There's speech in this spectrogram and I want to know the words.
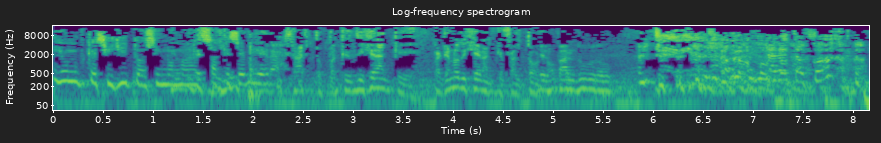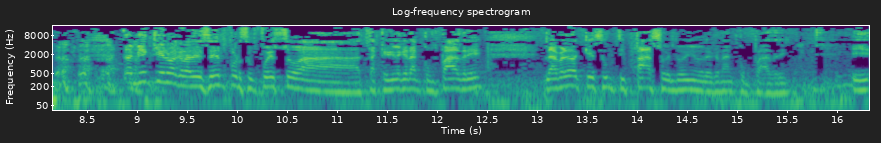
y un quesillito así nomás, para que se viera. Exacto, para que dijeran que, para que no dijeran que faltó, ¿no? El pan duro. ¿Ya le tocó? También quiero agradecer, por supuesto, a Taquería El Gran Compadre. La verdad que es un tipazo el dueño del Gran Compadre. Eh,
